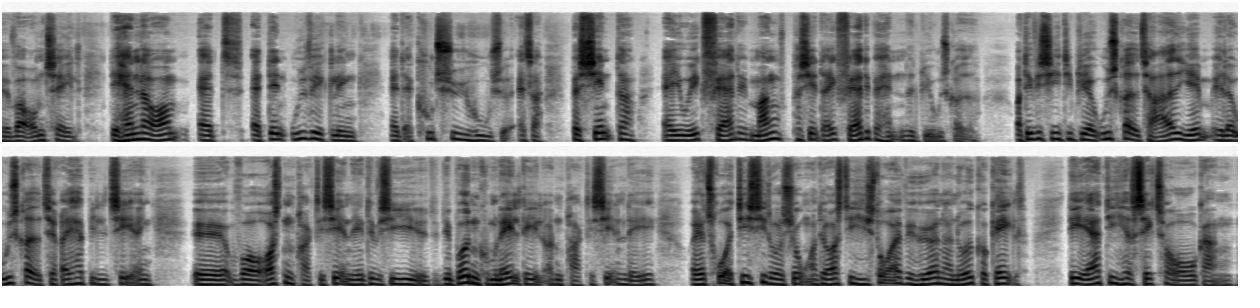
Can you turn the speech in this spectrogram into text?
øh, var omtalt, det handler om, at, at den udvikling, at akutsygehuse, altså patienter er jo ikke færdige, mange patienter er ikke færdigbehandlet, når de bliver udskrevet. Og det vil sige, at de bliver udskrevet til eget hjem eller udskrevet til rehabilitering, øh, hvor også den praktiserende læge, det vil sige, det er både den kommunale del og den praktiserende læge. Og jeg tror, at de situationer, det er også de historier, vi hører, når noget går galt, det er de her sektorovergange.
